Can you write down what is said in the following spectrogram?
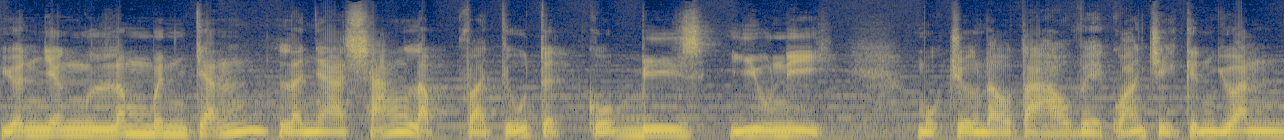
Doanh nhân Lâm Minh Chánh là nhà sáng lập và chủ tịch của Biz Uni, một trường đào tạo về quản trị kinh doanh.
